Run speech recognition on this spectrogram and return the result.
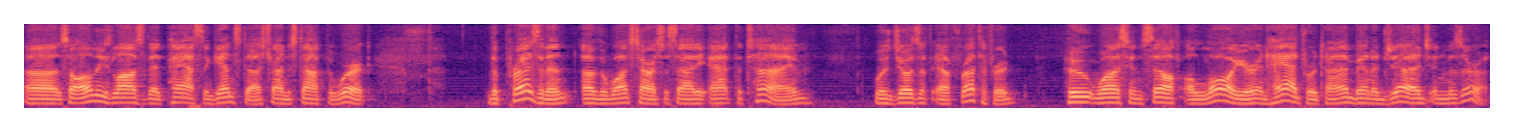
Uh, so all these laws that passed against us, trying to stop the work. The president of the Watchtower Society at the time was Joseph F. Rutherford, who was himself a lawyer and had for a time been a judge in Missouri.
